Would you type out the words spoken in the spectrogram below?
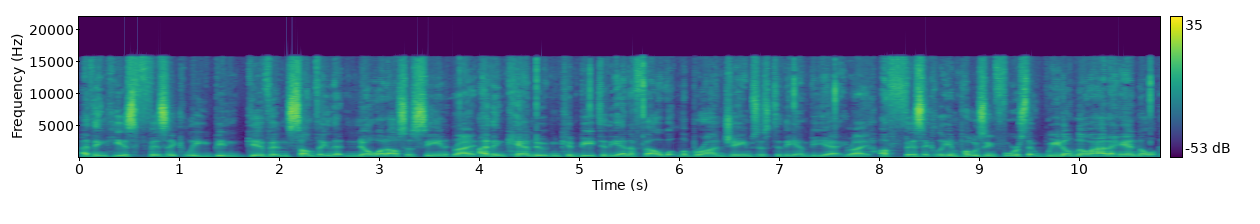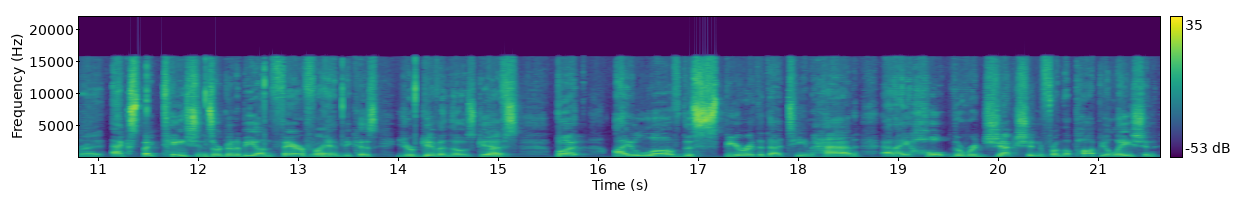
I think he has physically been given something that no one else has seen. Right. I think Cam Newton can be to the NFL what LeBron James is to the NBA. Right. A physically imposing force that we don't know how to handle. Right. Expectations are going to be unfair for Right. him because you're given those gifts. But I love the spirit that that team had, and I hope the rejection from the population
